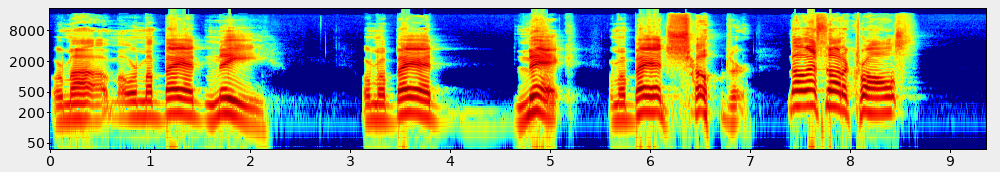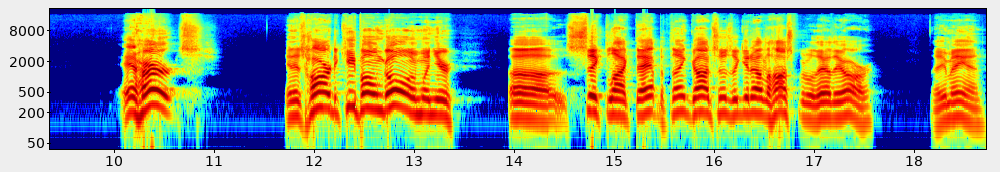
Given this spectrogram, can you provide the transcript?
or my or my bad knee, or my bad neck, or my bad shoulder." No, that's not a cross. It hurts, and it's hard to keep on going when you're uh, sick like that, but thank God, as soon as they get out of the hospital, there they are. Amen.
